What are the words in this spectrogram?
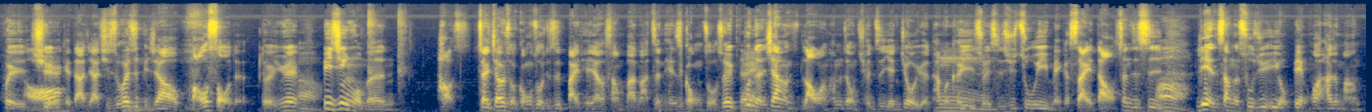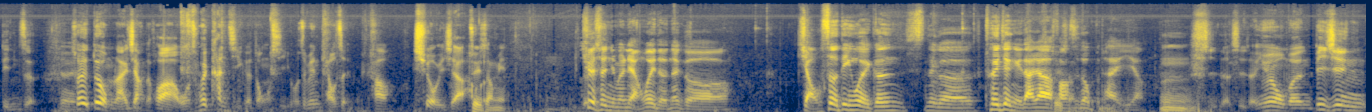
会 share 给大家，其实会是比较保守的。对，因为毕竟我们。好，在交易所工作就是白天要上班嘛，整天是工作，所以不能像老王他们这种全职研究员，他们可以随时去注意每个赛道，甚至是链上的数据一有变化，他就马上盯着。所以对我们来讲的话，我是会看几个东西，我这边调整好秀一下最上面。嗯，确实你们两位的那个角色定位跟那个推荐给大家的方式都不太一样。嗯，是的，是的，因为我们毕竟。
